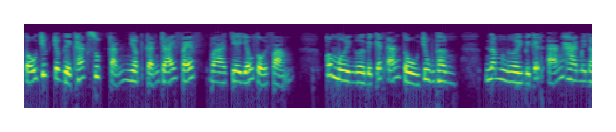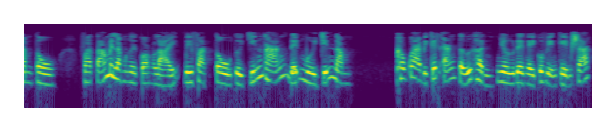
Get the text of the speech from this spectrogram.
tổ chức cho người khác xuất cảnh nhập cảnh trái phép và che giấu tội phạm có 10 người bị kết án tù chung thân, 5 người bị kết án 20 năm tù, và 85 người còn lại bị phạt tù từ 9 tháng đến 19 năm. Không có ai bị kết án tử hình như đề nghị của Viện Kiểm sát,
